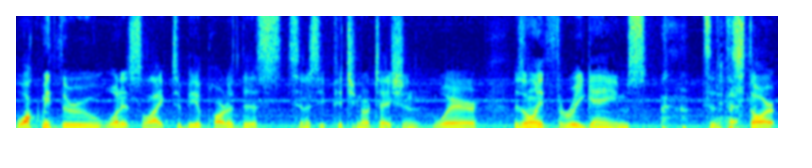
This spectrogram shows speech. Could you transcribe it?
Walk me through what it's like to be a part of this Tennessee pitching rotation where there's only three games to, to, start,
